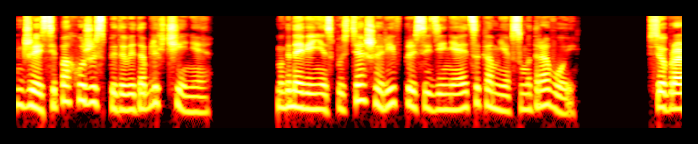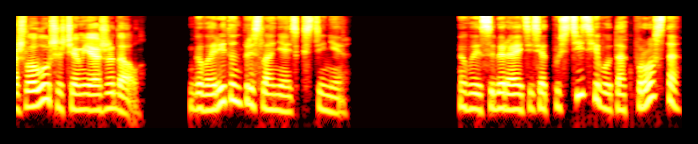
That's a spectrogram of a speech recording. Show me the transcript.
Джесси, похоже, испытывает облегчение. Мгновение спустя шериф присоединяется ко мне в смотровой. Все прошло лучше, чем я ожидал», — говорит он, прислоняясь к стене. «Вы собираетесь отпустить его так просто?»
